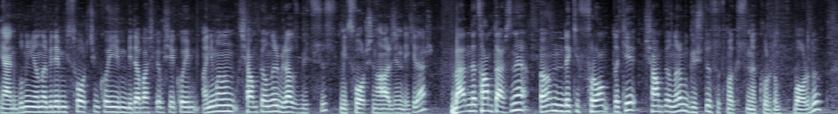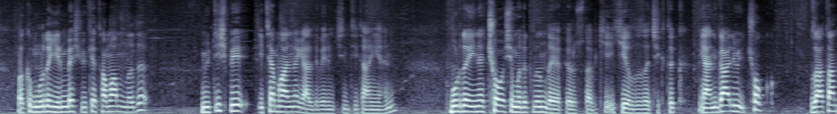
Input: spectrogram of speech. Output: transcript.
Yani bunun yanına bir de Miss Fortune koyayım, bir de başka bir şey koyayım. Anima'nın şampiyonları biraz güçsüz. Miss Fortune haricindekiler. Ben de tam tersine öndeki fronttaki şampiyonlarımı güçlü tutmak üstüne kurdum board'u. Bakın burada 25 yüke tamamladı. Müthiş bir item haline geldi benim için Titan yani. Burada yine çoğu şımarıklığını da yapıyoruz tabii ki. 2 yıldıza çıktık. Yani galiba çok zaten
